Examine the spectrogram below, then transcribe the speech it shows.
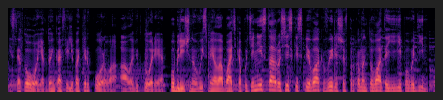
Після того, як донька Філіпа Кіркорова, Алла Вікторія, публічно висміяла батька путініста, російський співак вирішив прокоментувати її поведінку.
